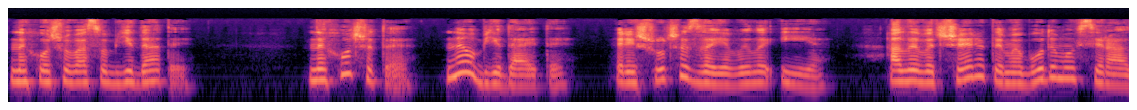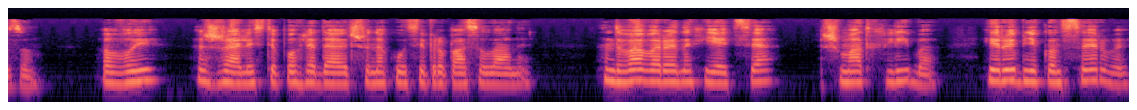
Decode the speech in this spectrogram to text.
Не хочу вас об'їдати. Не хочете, не об'їдайте, рішуче заявила Ія. Але вечеряти ми будемо всі разом. Ви, з жалістю поглядаючи на куці припаси Лани, два варених яйця, шмат хліба і рибні консерви,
